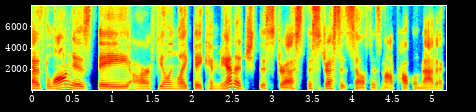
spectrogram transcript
as long as they are feeling like they can manage the stress, the stress itself is not problematic.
